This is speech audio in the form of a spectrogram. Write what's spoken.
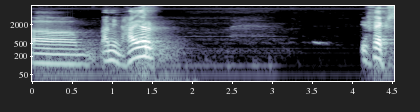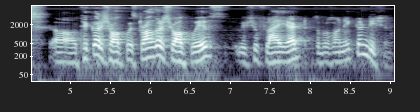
uh, I mean higher effects uh, thicker shock waves, stronger shock waves if you fly at supersonic conditions.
